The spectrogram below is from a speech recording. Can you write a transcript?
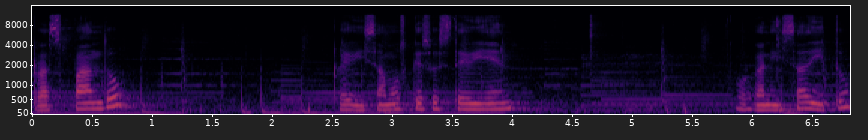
Raspando, revisamos que eso esté bien organizadito.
